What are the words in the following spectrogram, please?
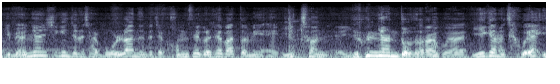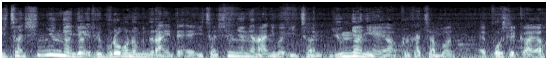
이게 몇 년식인지는 잘 몰랐는데 제가 검색을 해봤더니 2006년도더라고요. 이 얘기하면 자꾸 2016년이요? 이렇게 물어보는 분들은 아닌데 2016년 아니고 2006년이에요. 그럼 같이 한번 보실까요?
